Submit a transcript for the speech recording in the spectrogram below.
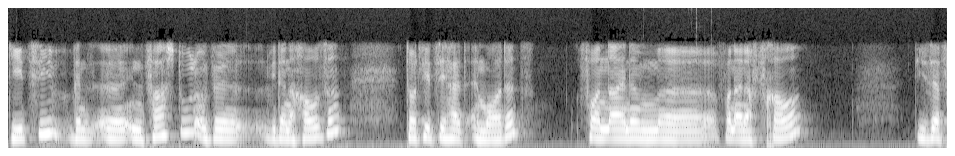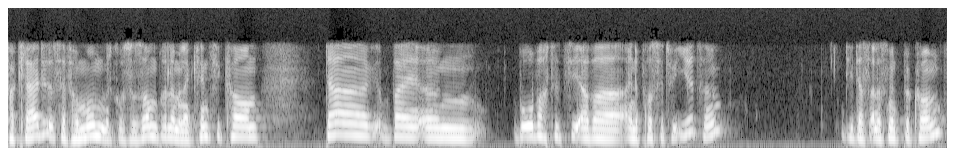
geht sie wenn, äh, in den Fahrstuhl und will wieder nach Hause. Dort wird sie halt ermordet von einem äh, von einer Frau, die sehr verkleidet ist, sehr vermummt mit großer Sonnenbrille, man erkennt sie kaum. Dabei ähm, beobachtet sie aber eine Prostituierte, die das alles mitbekommt.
